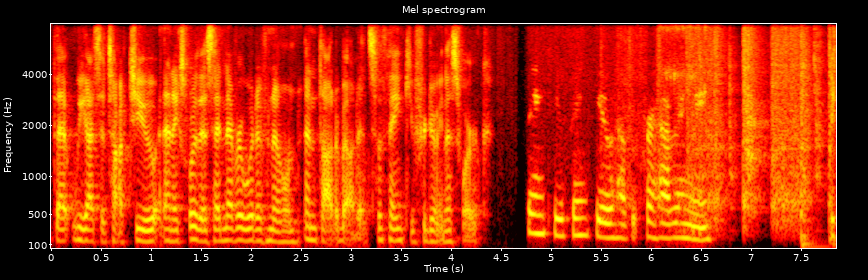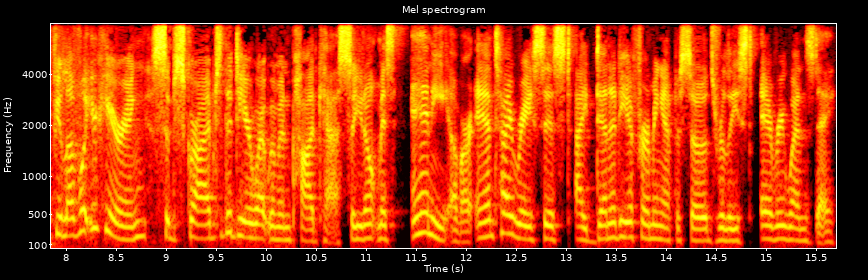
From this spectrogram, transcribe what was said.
that we got to talk to you and explore this. I never would have known and thought about it. So thank you for doing this work. Thank you. Thank you for having me. If you love what you're hearing, subscribe to the Dear White Women podcast so you don't miss any of our anti racist, identity affirming episodes released every Wednesday.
